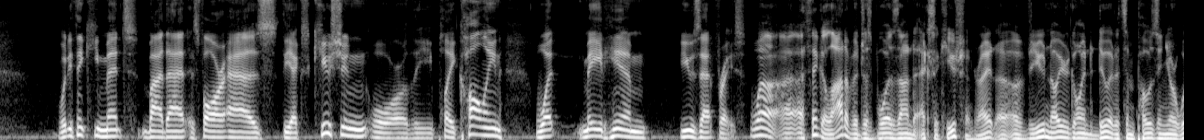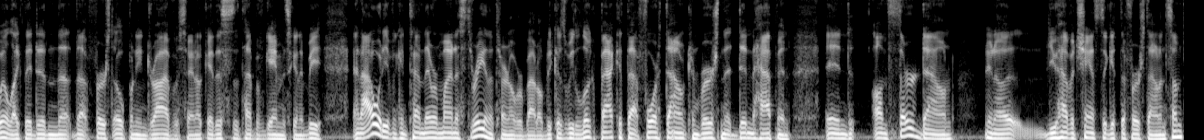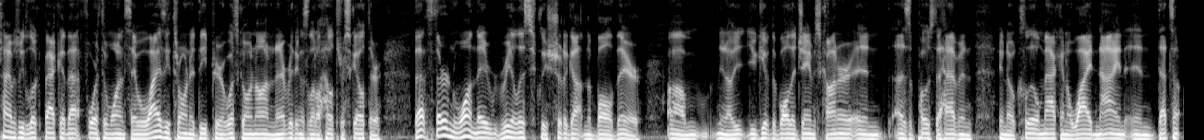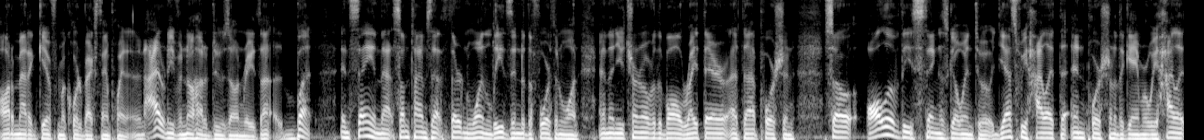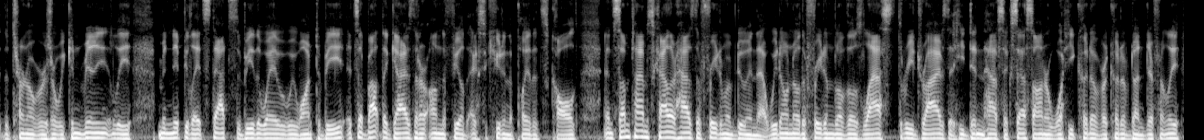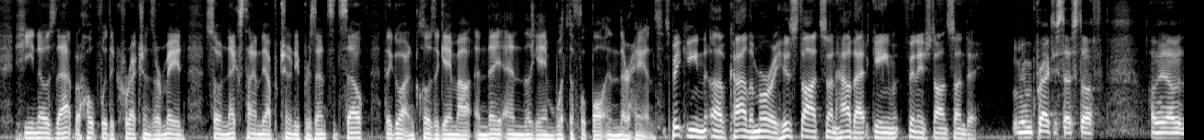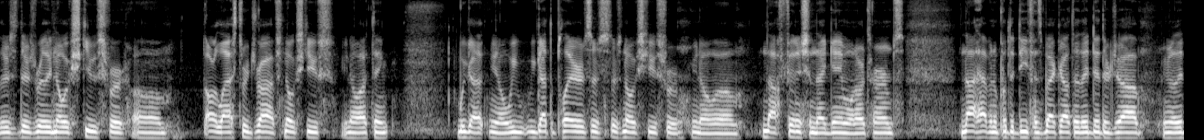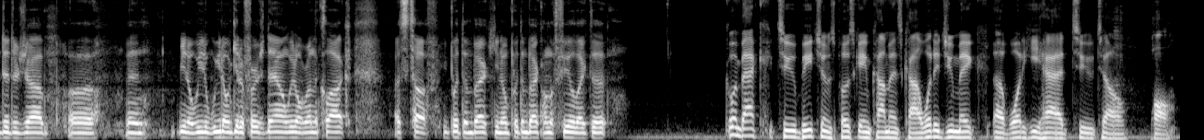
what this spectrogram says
what do you think he meant by that as far as the execution or the play calling? What made him use that phrase? Well, I think a lot of it just boils down to execution, right? Uh, if you know you're going to do it, it's imposing your will, like they did in the, that first opening drive of saying, okay, this is the type of game it's going to be. And I would even contend they were minus three in the turnover battle because we look back at that fourth down conversion that didn't happen. And on third down, you know, you have a chance to get the first down. And sometimes we look back at that fourth and one and say, well, why is he throwing it deep here? What's going on? And everything's a little helter skelter. That third and one, they realistically should have gotten the ball there. Um, you know, you give the ball to James Conner, and as opposed to having you know Khalil Mack in a wide nine, and that's an automatic give from a quarterback standpoint. And I don't even know how to do zone reads, but in saying that, sometimes that third and one leads into the fourth and one, and then you turn over the ball right there at that portion. So all of these things go into it. Yes, we highlight the end portion of the game, or we highlight the turnovers, or we conveniently manipulate stats to be the way we want to be. It's about the guys that are on the field executing the play that's called, and sometimes Kyler has the freedom of doing that. We don't know the freedom of those last three drives that he didn't have success on, or what he could have or could have done differently. He knows that, but hopefully the corrections are made. So next time the opportunity presents itself, they go out and close the game out, and they end the game with the football in their hands. Speaking of Kyler Murray, his thoughts on how that game finished on Sunday. I mean, we practice that stuff. I mean, I mean there's there's really no excuse for um, our last three drives. No excuse. You know, I think we got you know we, we got the players. There's there's no excuse for you know um, not finishing that game on our terms, not having to put the defense back out there. They did their job. You know, they did their job, uh, and you know we we don't get a first down. We don't run the clock. That's tough. You put them back. You know, put them back on the field like that. Going back to Beachum's post game comments, Kyle, what did you make of what he had to tell Paul?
